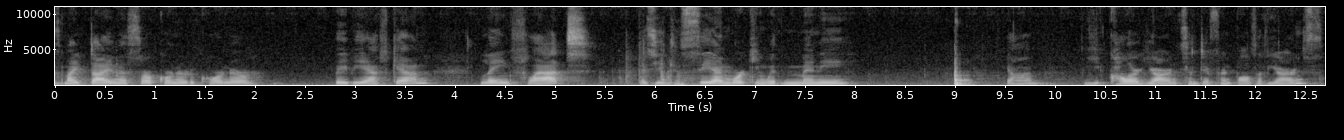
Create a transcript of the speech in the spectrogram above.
is my dinosaur corner to corner baby Afghan laying flat. As you can see, I'm working with many um, color yarns and different balls of yarns.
